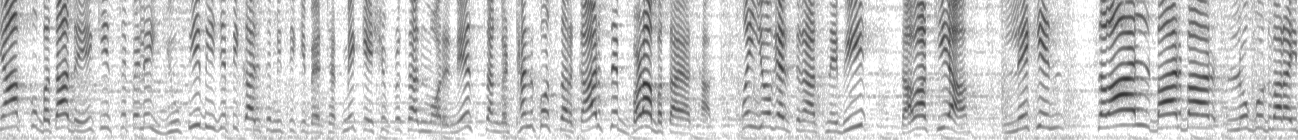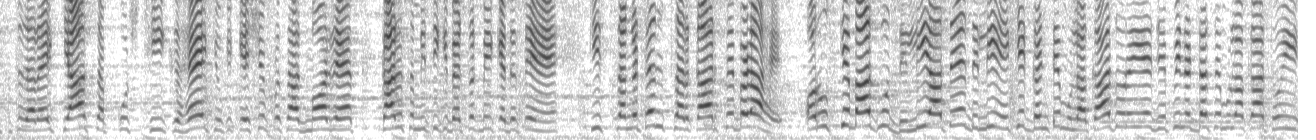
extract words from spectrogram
यहाँ आपको बता दें कि इससे पहले यूपी बीजेपी कार्य समिति की बैठक में केशव प्रसाद मौर्य ने संगठन को सरकार से बड़ा बताया था। वहीं योगी आदित्यनाथ ने भी दावा किया। लेकिन सवाल बार बार लोगों द्वारा ये पूछा जा रहा है, क्या सब कुछ ठीक है? क्योंकि केशव प्रसाद मौर्य कार्य समिति की बैठक में कह देते हैं कि संगठन सरकार से बड़ा है और उसके बाद वो दिल्ली आते हैं, दिल्ली एक एक घंटे मुलाकात हो रही है। जेपी नड्डा से मुलाकात हुई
